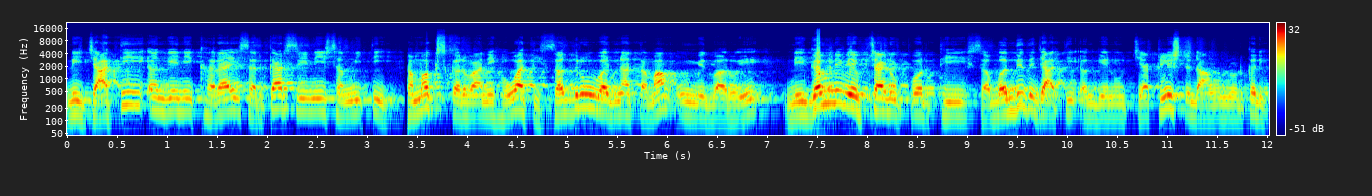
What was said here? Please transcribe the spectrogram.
ઉમેદવારોની જાતિ અંગેની ખરાઈ સરકારશ્રીની સમિતિ સમક્ષ કરવાની હોવાથી સદ્રુ વર્ગના તમામ ઉમેદવારોએ નિગમની વેબસાઇટ ઉપરથી સંબંધિત જાતિ અંગેનું ચેકલિસ્ટ ડાઉનલોડ કરી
